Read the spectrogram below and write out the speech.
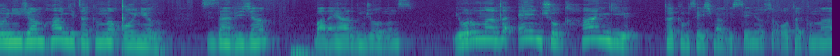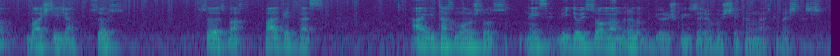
oynayacağım. Hangi takımla oynayalım? Sizden ricam bana yardımcı olmanız. Yorumlarda en çok hangi takım seçmem isteniyorsa o takımla başlayacağım. Söz. Söz bak fark etmez. Hangi takım olursa olsun. Neyse videoyu sonlandıralım. Görüşmek üzere. Hoşçakalın arkadaşlar.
